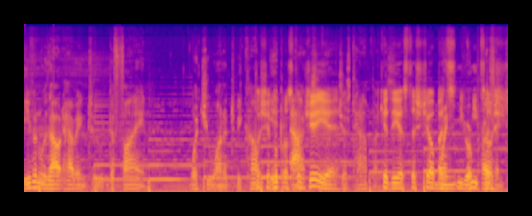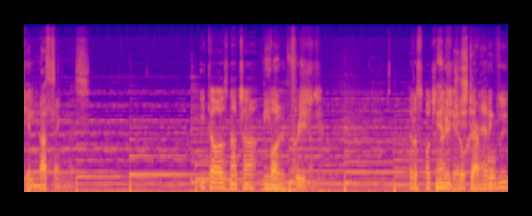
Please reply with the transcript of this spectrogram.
even without having to define to się po prostu dzieje, Kiedy jesteście obecni w nicości. I to oznacza wolność. Rozpoczyna się ruch energii.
